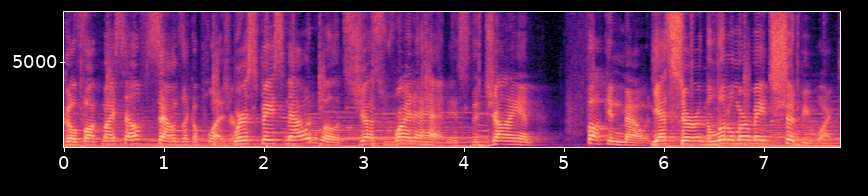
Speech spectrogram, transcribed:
Go fuck myself? Sounds like a pleasure. Where's Space Mountain? Well, it's just right ahead. It's the giant fucking mountain. Yes, sir, The Little Mermaid should be white.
